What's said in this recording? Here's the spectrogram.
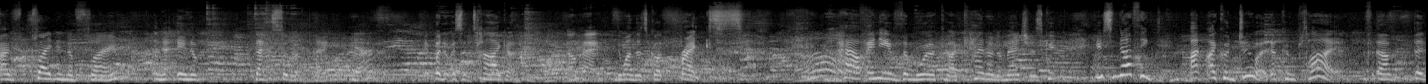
I've played in a flame, in a, in a that sort of thing. Yes. But it was a tiger Okay. the one that's got brakes. How any of them work, I cannot imagine. It's, it's nothing. I, I could do it, I can play it, um, but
